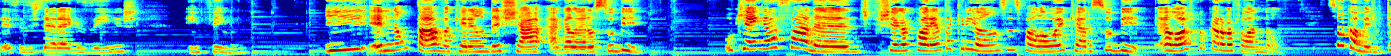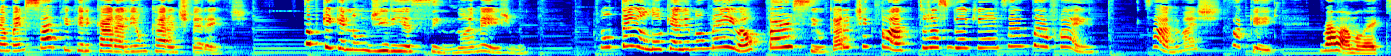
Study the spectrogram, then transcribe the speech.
esses easter eggzinhos. Enfim. E ele não tava querendo deixar a galera subir. O que é engraçado, é, tipo, chega 40 crianças e fala, oi, quero subir. É lógico que o cara vai falar não. Só que ao mesmo tempo a gente sabe que aquele cara ali é um cara diferente. Então por que, que ele não diria sim, não é mesmo? Não tem o Luke ali no meio, é o Percy. O cara tinha que falar, tu já subiu aqui antes? Ah, tá, vai. Sabe, mas ok. Vai lá, moleque.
